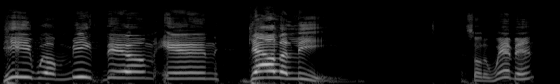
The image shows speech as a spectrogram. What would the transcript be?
he will meet them in Galilee. So the women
